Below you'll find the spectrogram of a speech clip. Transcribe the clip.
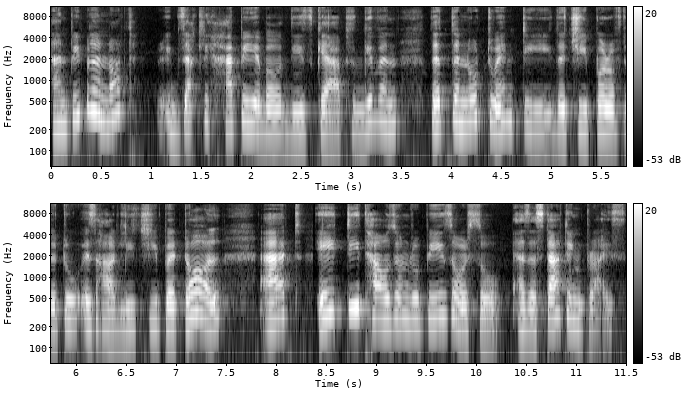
and people are not exactly happy about these gaps given that the Note 20, the cheaper of the two, is hardly cheap at all at 80,000 rupees or so as a starting price.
